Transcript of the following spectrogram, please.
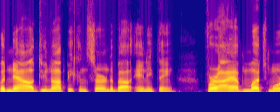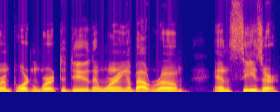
But now do not be concerned about anything, for I have much more important work to do than worrying about Rome and Caesar.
